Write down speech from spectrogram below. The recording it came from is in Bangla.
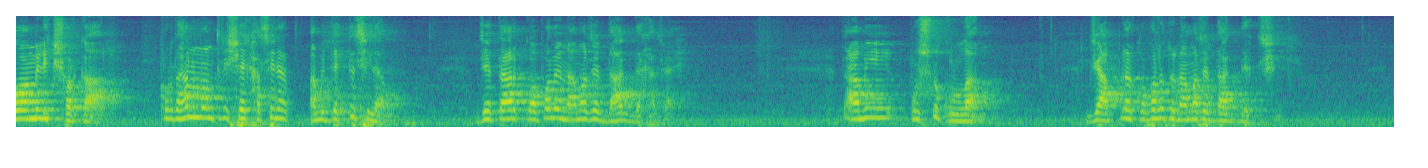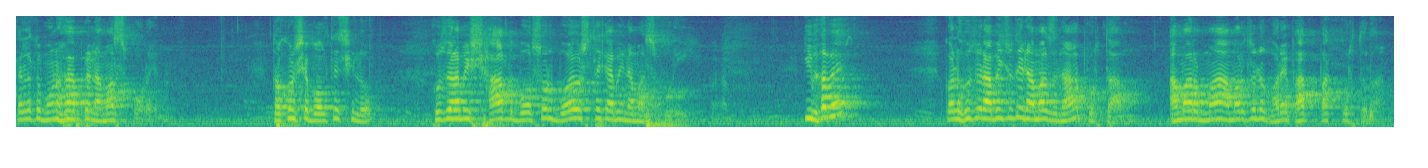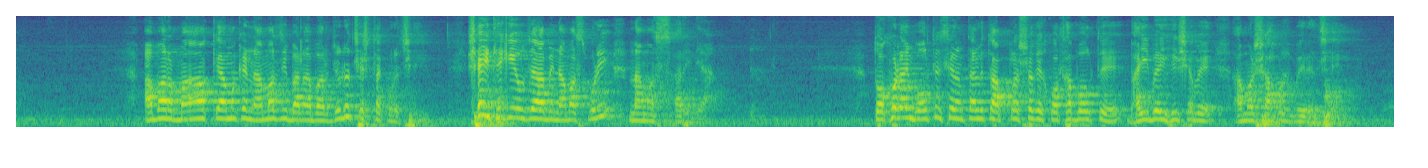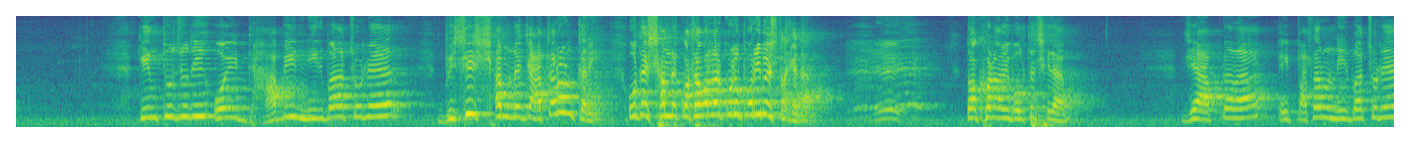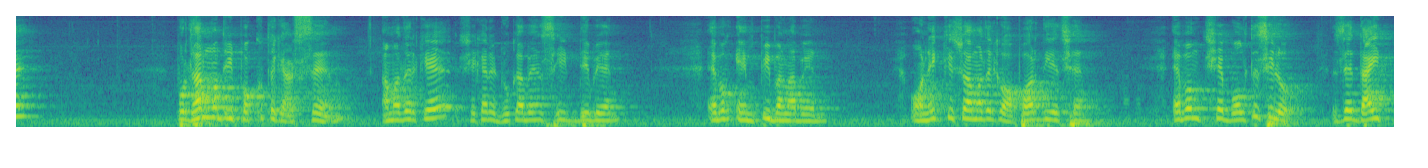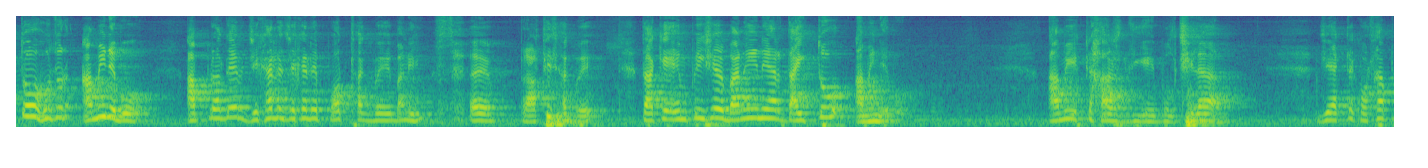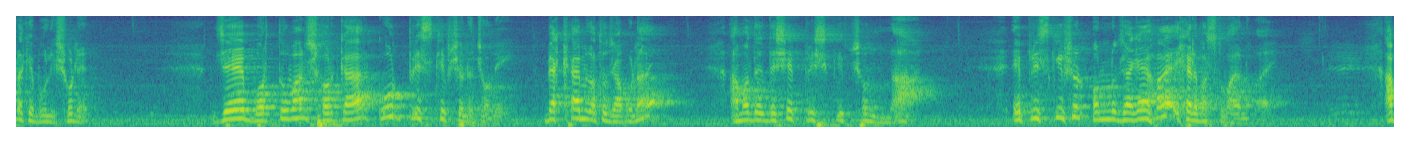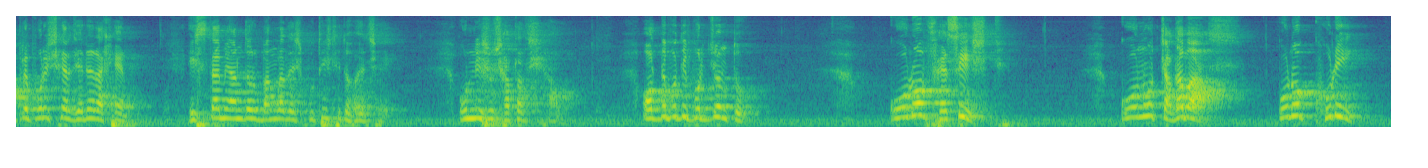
আওয়ামী লীগ সরকার। প্রধানমন্ত্রী শেখ হাসিনা, আমি দেখতেছিলাম যে তার কপালে নামাজের দাগ দেখা যায়। আমি প্রশ্ন করলাম যে আপনার কপালে তো নামাজের দাগ দেখছি, তাহলে তো মনে হয় আপনি নামাজ পড়েন। তখন সে বলতেছিল, হুজুর, আমি সাত বছর বয়স থেকে আমি নামাজ পড়ি। কীভাবে? কলে, হুজুর, আমি যদি নামাজ না পড়তাম, আমার মা আমার জন্য ঘরে ভাত পাক করতো না। আমার মাকে আমাকে নামাজি বানাবার জন্য চেষ্টা করেছে। সেই থেকেও যে আমি নামাজ পড়ি, নামাজ সারি না। তখন আমি বলতেছিলাম, তাহলে তো আপনার সঙ্গে কথা বলতে ভাই ভাই হিসেবে আমার সাহস বেড়েছে। কিন্তু যদি ওই ঢাবি নির্বাচনের বিশেষ সামনে যে আচরণকারী, ওদের সামনে কথা বলার কোনো পরিবেশ থাকে না। তখন আমি বলতেছিলাম যে, আপনারা এই পাতানো নির্বাচনে প্রধানমন্ত্রীর পক্ষ থেকে আসছেন আমাদেরকে সেখানে ঢুকাবেন সিট দেবেন এবং এমপি বানাবেন। অনেক কিছু আমাদেরকে অফার দিয়েছেন। এবং সে বলতেছিল যে, দায়িত্ব হুজুর আমি নেব। আপনাদের যেখানে যেখানে পদ থাকবে মানে প্রার্থী থাকবে, তাকে এমপি হিসেবে বানিয়ে নেওয়ার দায়িত্ব আমি নেব। আমি একটা হাস দিয়ে বলছিলাম যে, একটা কথা আপনাকে বলি, শোনেন। যে, বর্তমান সরকার কোন প্রেসক্রিপশনে চলে? ব্যাখ্যা আমি অত যাব না। আমাদের দেশে প্রেসক্রিপশন না। এই প্রেসক্রিপশন অন্য জায়গায় হয়, এখানে বাস্তবায়ন হয়। আপনি পরিষ্কার জেনে রাখেন, ইসলামী আন্দোলন বাংলাদেশ প্রতিষ্ঠিত হয়েছে উনিশশো সাতাশ সাল। অদ্যপতি পর্যন্ত কোনো ফ্যাসিস্ট কোনো চাঁদাবাস কোনো খুনি,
